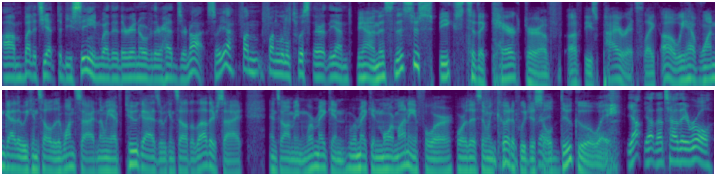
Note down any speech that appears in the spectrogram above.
Um, but it's yet to be seen whether they're in over their heads or not. So yeah, fun, fun little twist there at the end. Yeah, and this this just speaks to the character of of these pirates. Like, oh, we have one guy that we can sell to one side, and then we have two guys that we can sell to the other side. And so, I mean, we're making we're making more money for for this than we could if we just. Sold Dooku away. Yeah, yeah, that's how they roll,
